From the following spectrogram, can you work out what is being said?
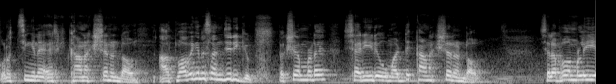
കുറച്ചിങ്ങനെ കണക്ഷൻ ഉണ്ടാവും. ആത്മാവ് ഇങ്ങനെ സഞ്ചരിക്കും. പക്ഷേ നമ്മുടെ ശരീരവുമായിട്ട് കണക്ഷൻ ഉണ്ടാവും. ചിലപ്പോൾ നമ്മൾ ഈ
